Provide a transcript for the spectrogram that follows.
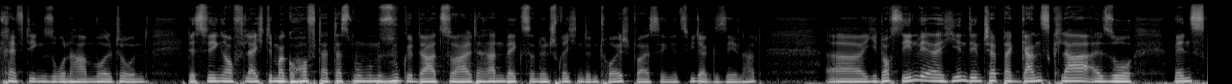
kräftigen Sohn haben wollte und deswegen auch vielleicht immer gehofft hat, dass Momonosuke dazu halt heranwächst und entsprechend enttäuscht war, als er ihn jetzt wieder gesehen hat. Äh, jedoch sehen wir hier in dem Chapter ganz klar, also wenn es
